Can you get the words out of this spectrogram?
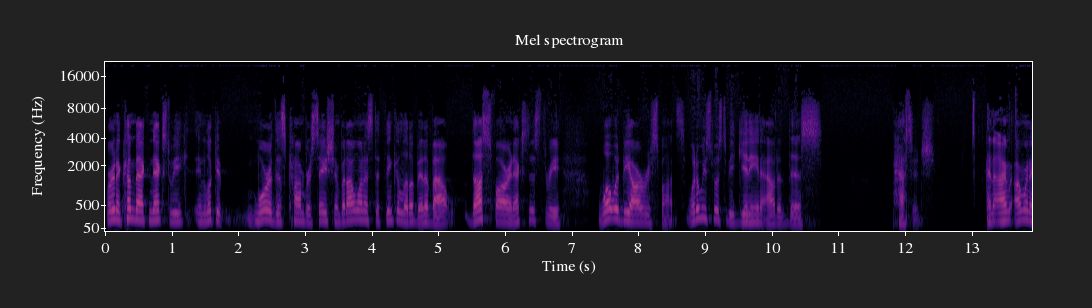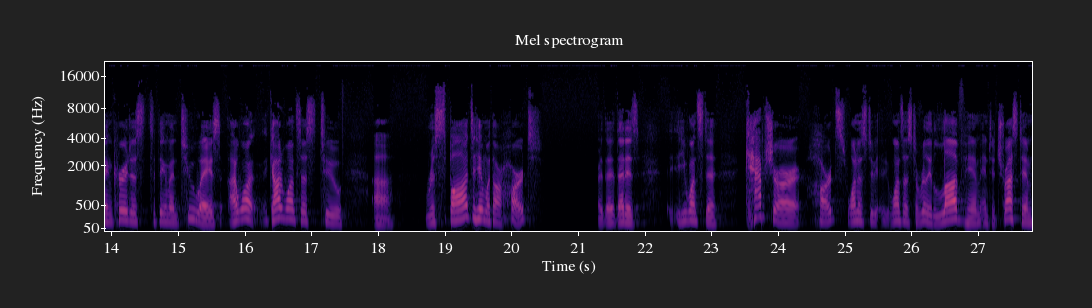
We're going to come back next week and look at more of this conversation, but I want us to think a little bit about, thus far in Exodus 3, what would be our response? What are we supposed to be getting out of this passage? And I'm, I'm going to encourage us to think of it in two ways. I want, God wants us to uh, respond to Him with our heart. Right? That, is, He wants to capture our hearts, wants us, to, wants us to really love Him and to trust Him.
